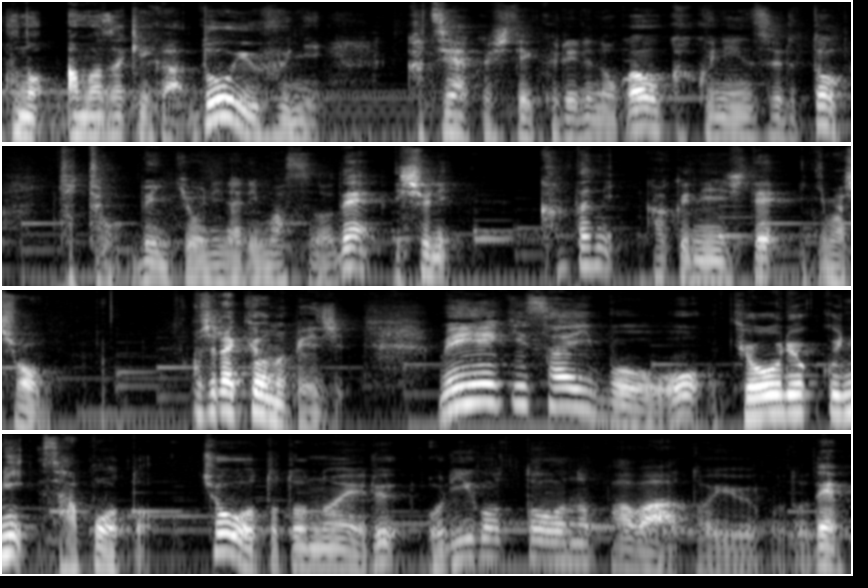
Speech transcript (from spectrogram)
この甘酒がどういうふうに活躍してくれるのかを確認すると、とっても勉強になりますので、一緒に簡単に確認していきましょう。こちら今日のページ。免疫細胞を強力にサポート。腸を整えるオリゴ糖のパワーということで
